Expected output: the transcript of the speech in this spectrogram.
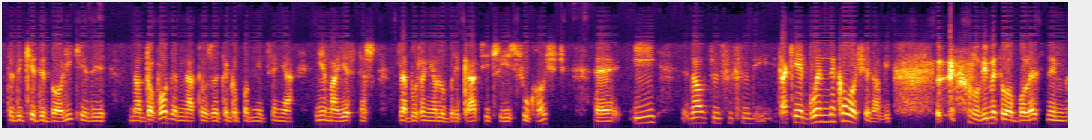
wtedy, kiedy boli, kiedy no, dowodem na to, że tego podniecenia nie ma, jest też zaburzenie lubrykacji, czyli suchość e, i no, takie błędne koło się robi. Mówimy tu o bolesnym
